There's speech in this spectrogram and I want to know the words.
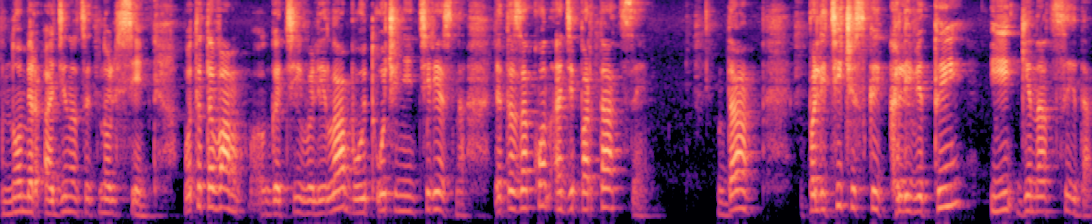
номер 1107. Вот это вам, Гатива Лила, будет очень интересно. Это закон о депортации, да, политической клеветы и геноцида.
